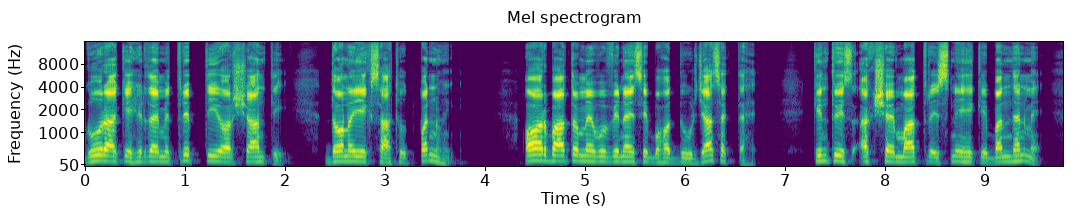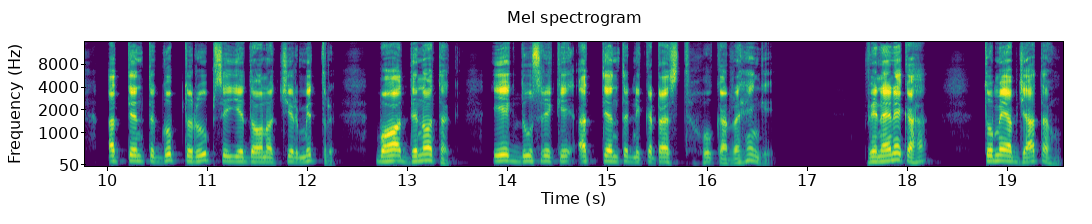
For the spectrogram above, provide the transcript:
गोरा के हृदय में तृप्ति और शांति दोनों एक साथ उत्पन्न हुई। और बातों में वो विनय से बहुत दूर जा सकता है। किंतु इस अक्षय मात्र स्नेह के बंधन में अत्यंत गुप्त रूप से ये दोनों चिरमित्र बहुत दिनों तक एक दूसरे के अत्यंत निकटस्थ होकर रहेंगे। विनय ने कहा तो मैं अब जाता हूँ।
